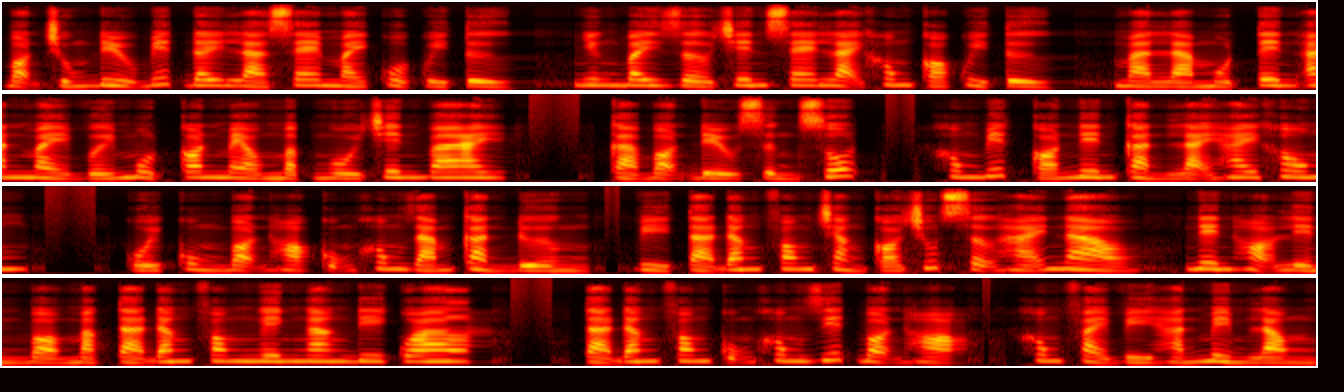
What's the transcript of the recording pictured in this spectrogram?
Bọn chúng đều biết đây là xe máy của quỷ tử, nhưng bây giờ trên xe lại không có quỷ tử, mà là một tên ăn mày với một con mèo mập ngồi trên vai. Cả bọn đều sừng sốt, không biết có nên cản lại hay không. Cuối cùng bọn họ cũng không dám cản đường, vì tả Đăng Phong chẳng có chút sợ hãi nào, nên họ liền bỏ mặc tả Đăng Phong nghênh ngang đi qua. Tả Đăng Phong cũng không giết bọn họ, không phải vì hắn mềm lòng,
